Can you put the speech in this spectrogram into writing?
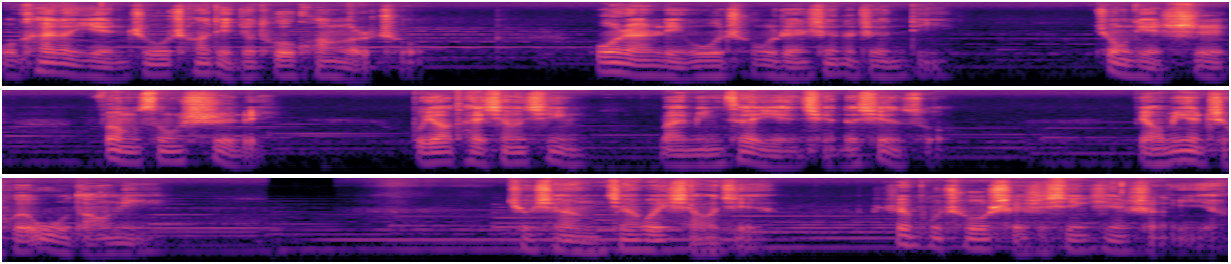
我看了眼珠差点就脱眶而出，忽然领悟出人生的真谛。重点是放松视力，不要太相信摆明在眼前的线索，表面只会误导你。就像嘉薇小姐认不出谁是辛先生一样，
